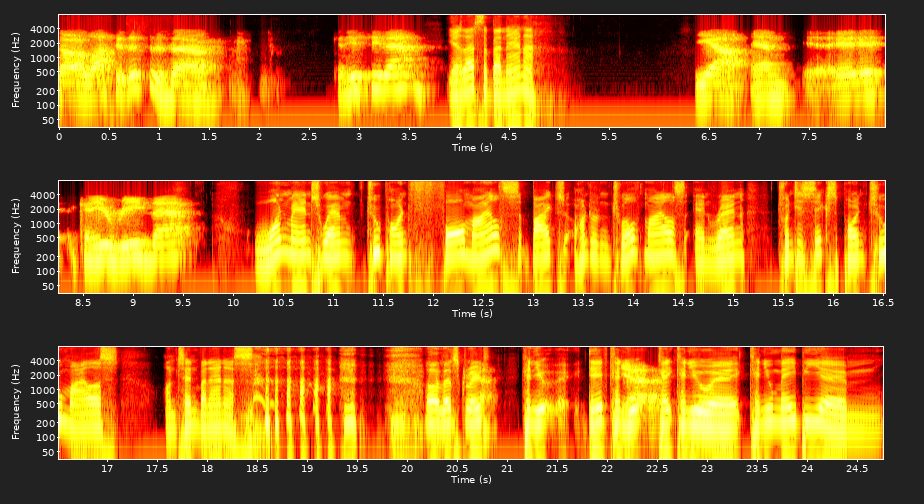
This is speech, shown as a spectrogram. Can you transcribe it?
so Lasse, this is uh can you see that? Yeah, that's a banana. Yeah, and it, it, can you read that? One man swam 2.4 miles, biked 112 miles, and ran 26.2 miles on 10 bananas. oh, that's great. Can you, Dave? Can yeah. you can, can you uh, can you maybe um,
